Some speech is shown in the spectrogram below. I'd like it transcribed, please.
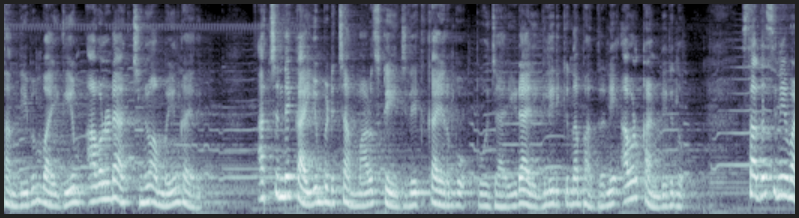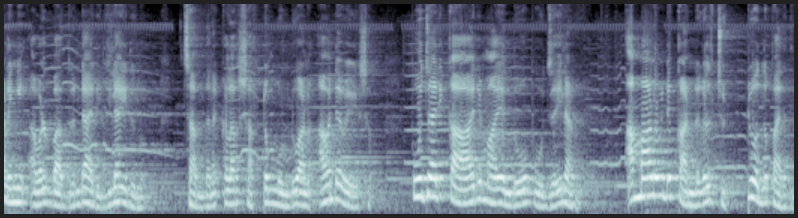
സന്ദീപും വൈകിയും അവളുടെ അച്ഛനും അമ്മയും കയറി. അച്ഛന്റെ കൈയും പിടിച്ച് അമ്മാൾ സ്റ്റേജിലേക്ക് കയറുമ്പോൾ പൂജാരിയുടെ അരികിലിരിക്കുന്ന ഭദ്രനെ അവൾ കണ്ടിരുന്നു. സദസ്സിനെ വണങ്ങി അവൾ ഭദ്രന്റെ അരികിലായിരുന്നു. ചന്ദന കളർ ഷർട്ടും മുണ്ടുമാണ് അവന്റെ വേഷം. പൂജാരി കാര്യമായ എന്തോ പൂജയിലാണ്. അമ്മാളുവിന്റെ കണ്ണുകൾ ചുറ്റും ഒന്ന് പരതി.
